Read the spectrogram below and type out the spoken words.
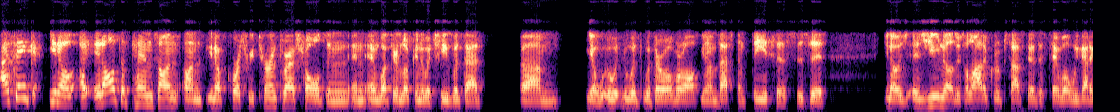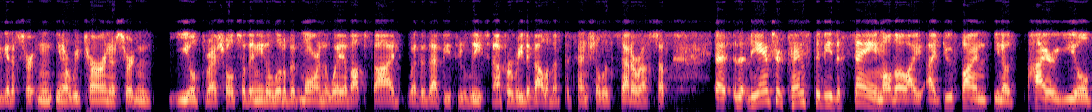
I think you know it all depends on on you know of course return thresholds and and, and what they're looking to achieve with that um, you know with, with their overall you know investment thesis. Is it you know, as, as you know, there's a lot of groups out there that say, well, we got to get a certain, you know, return, a certain yield threshold, so they need a little bit more in the way of upside, whether that be through lease up or redevelopment potential, et cetera. So uh, the answer tends to be the same, although I, I do find, you know, higher yield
